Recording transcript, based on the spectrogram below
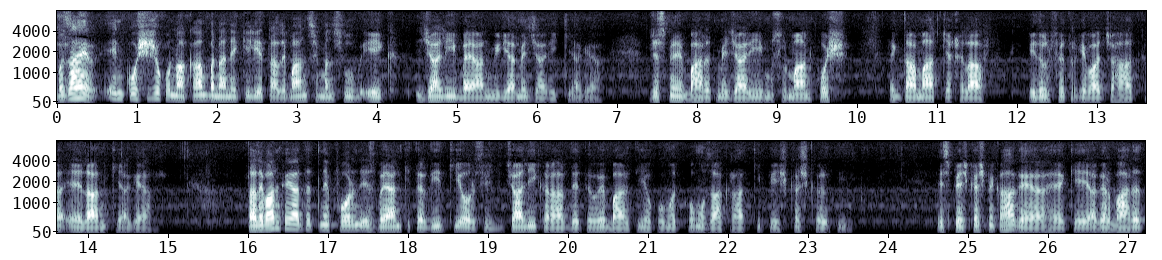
بظاہر، ان کوششوں کو ناکام بنانے کے لیے طالبان سے منسوب ایک جعلی بیان میڈیا میں جاری کیا گیا، جس میں بھارت میں جاری مسلمان کش اقدامات کے خلاف عید الفطر کے بعد جہاد کا اعلان کیا گیا۔ طالبان قیادت نے فوراً اس بیان کی تردید کی اور اسے جعلی قرار دیتے ہوئے بھارتی حکومت کو مذاکرات کی پیشکش کر دی۔ اس پیشکش میں کہا گیا ہے کہ اگر بھارت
